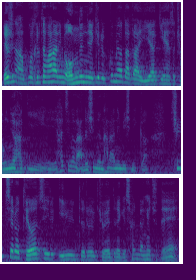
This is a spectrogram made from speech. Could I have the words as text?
예수님 아, 그렇다고 하나님이 없는 얘기를 꾸며다가 이야기해서 격려하기 하지는 않으시는 하나님이시니까 실제로 되어질 일들을 교회들에게 설명해 주되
